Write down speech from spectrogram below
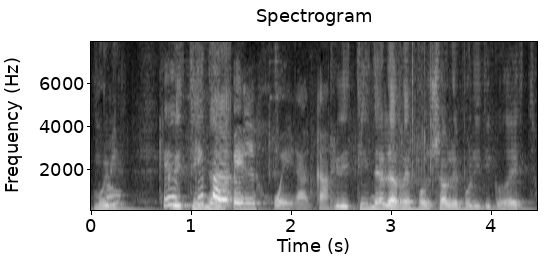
Muy bien. ¿Qué, papel juega acá? Cristina es la responsable político de esto.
